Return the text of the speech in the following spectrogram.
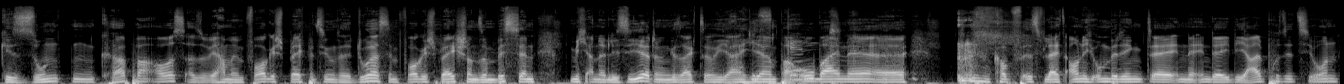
gesunden Körper aus? Also wir haben im Vorgespräch, beziehungsweise du hast im Vorgespräch schon so ein bisschen mich analysiert und gesagt, so ja, hier ein paar O-Beine, äh, Kopf ist vielleicht auch nicht unbedingt äh, in, der, in der Idealposition.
